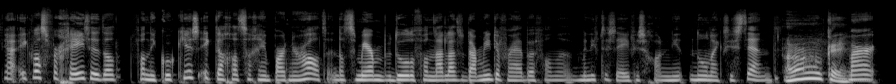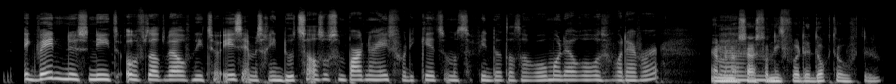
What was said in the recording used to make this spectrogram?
Ja, ik was vergeten dat van die koekjes. Ik dacht dat ze geen partner had. En dat ze meer bedoelde van, nou laten we daar maar niet over hebben. Van uh, mijn liefdesleven is gewoon non-existent. Ah, oké. Maar ik weet dus niet of dat wel of niet zo is. En misschien doet ze alsof ze een partner heeft voor die kids. Omdat ze vindt dat dat een rolmodelrol is of whatever. Ja, maar dan zou ze toch ehm, niet voor de dokter hoeven te doen?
